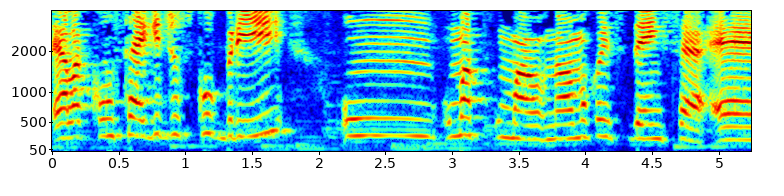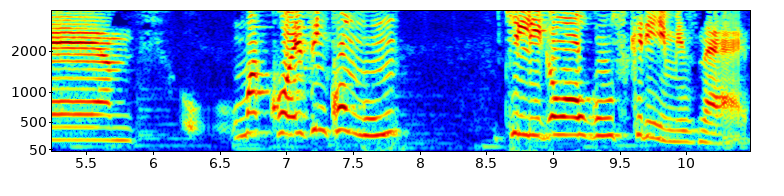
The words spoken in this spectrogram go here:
ela consegue descobrir um, uma, uma. Não é uma coincidência, é uma coisa em comum que ligam alguns crimes, né?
